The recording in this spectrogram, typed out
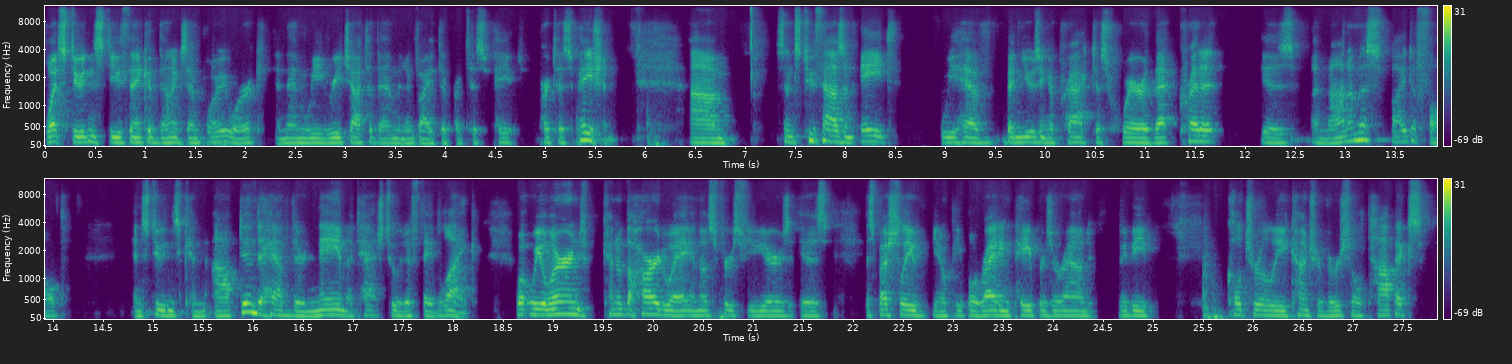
what students do you think have done exemplary work? And then we reach out to them and invite their participate, participation. Um, since 2008, we have been using a practice where that credit is anonymous by default and students can opt in to have their name attached to it if they'd like. What we learned kind of the hard way in those first few years is especially you know people writing papers around maybe culturally controversial topics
